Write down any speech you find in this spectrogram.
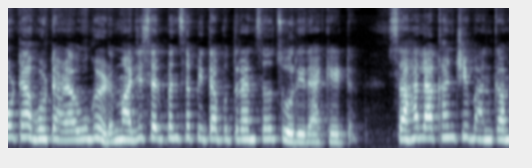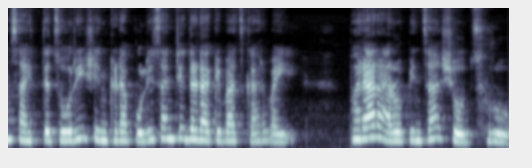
मोठा घोटाळा उघड माजी सरपंच पितापुत्रांचं चोरी रॅकेट. सहा लाखांची बांधकाम साहित्य चोरी शिंदखेडा पोलिसांची धडाकेबाज कारवाई. फरार आरोपींचा शोध सुरू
